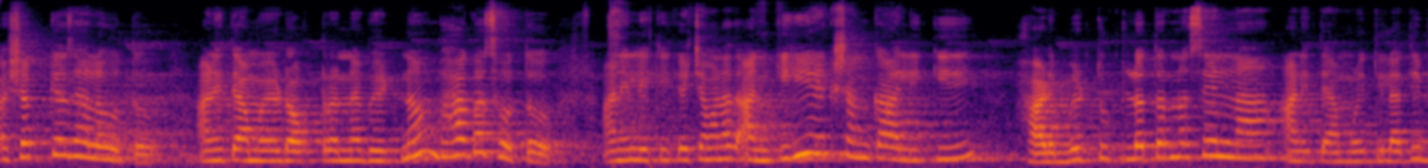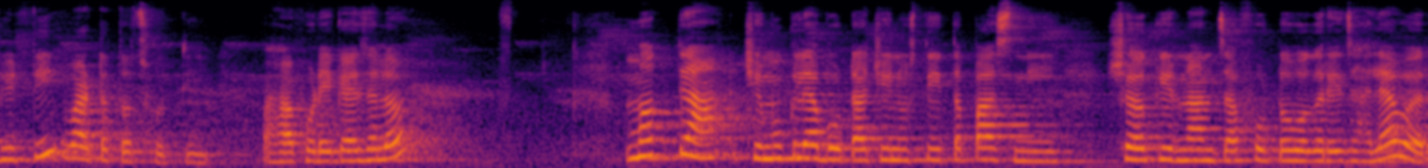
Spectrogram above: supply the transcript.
अशक्य झालं होतं. आणि त्यामुळे डॉक्टरांना भेटणं भागच होतं. आणि लेखिकेच्या मनात आणखीही एक शंका आली की हाडबीड तुटलं तर नसेल ना? आणि त्यामुळे तिला ती भीती वाटतच होती. पहा पुढे काय झालं? मग त्या चिमुकल्या बोटाची नुसती तपासणी श किरणांचा फोटो वगैरे झाल्यावर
